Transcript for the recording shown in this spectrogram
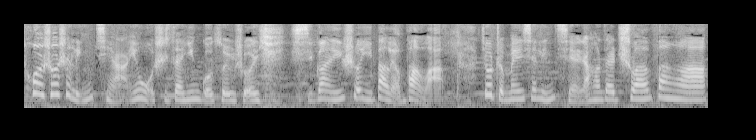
或者说是零钱啊，因为我是在英国，所以说习惯于说一磅两磅了，就准备一些零钱，然后在吃完饭啊，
